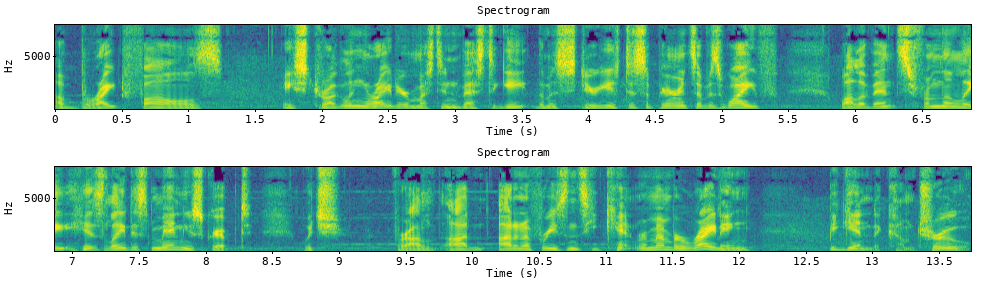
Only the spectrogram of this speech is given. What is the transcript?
of Bright Falls, a struggling writer must investigate the mysterious disappearance of his wife, while events from the late, his latest manuscript, which for odd, odd, enough reasons he can't remember writing, begin to come true.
